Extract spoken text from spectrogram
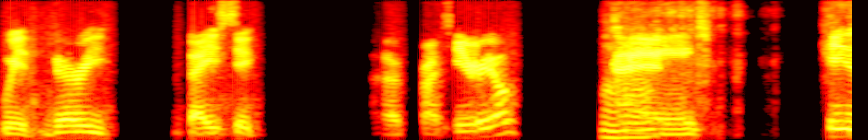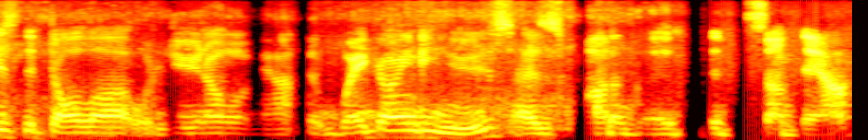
with very basic uh, criteria. Mm-hmm. And here's the dollar or Juno amount that we're going to use as part of the, the sub DAO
